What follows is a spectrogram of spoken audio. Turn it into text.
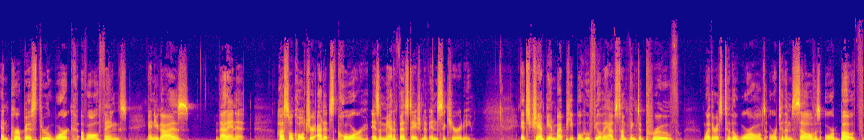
and purpose through work of all things. And you guys, that ain't it. Hustle culture at its core is a manifestation of insecurity. It's championed by people who feel they have something to prove, whether it's to the world or to themselves or both.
